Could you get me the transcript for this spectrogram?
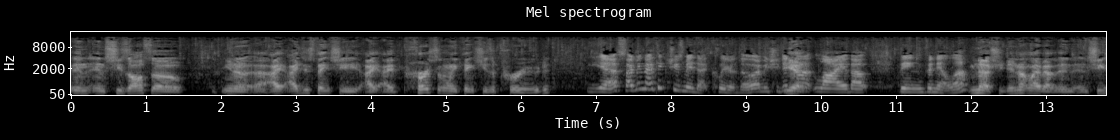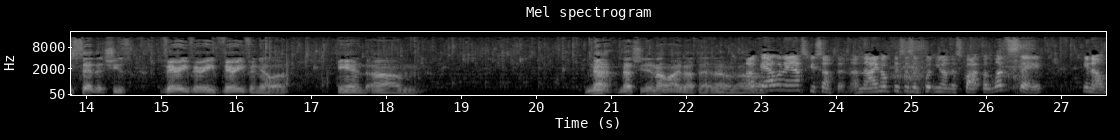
and, and she's also, you know, I, I just think she, I, I personally think she's a prude. Yes, I mean I think she's made that clear though. I mean she did Yeah. not lie about being vanilla. No, she did not lie about it, and, and she said that she's very, very, very vanilla, and um, no, no, she did not lie about that. No, no. Okay, I want to ask you something, and I hope this isn't putting you on the spot, but let's say, you know,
